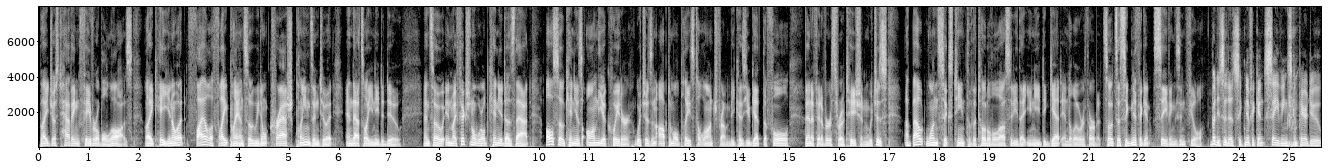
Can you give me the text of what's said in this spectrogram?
by just having favorable laws. Like, hey, you know what? File a flight plan so we don't crash planes into it, and that's all you need to do. And so in my fictional world, Kenya does that. Also, Kenya's on the equator, which is an optimal place to launch from because you get the full benefit of Earth's rotation, which is about 1 16th of the total velocity that you need to get into low Earth orbit. So it's a significant savings in fuel. But is it a significant savings compared to,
